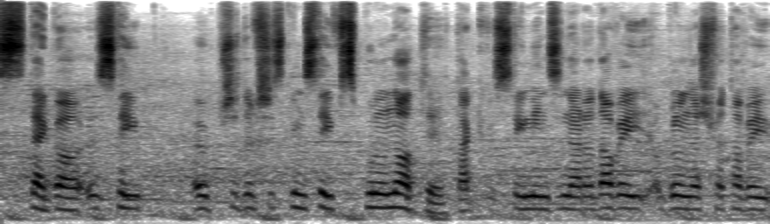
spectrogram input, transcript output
z tego, z tej przede wszystkim z tej wspólnoty, tak, z tej międzynarodowej, ogólnoświatowej e,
